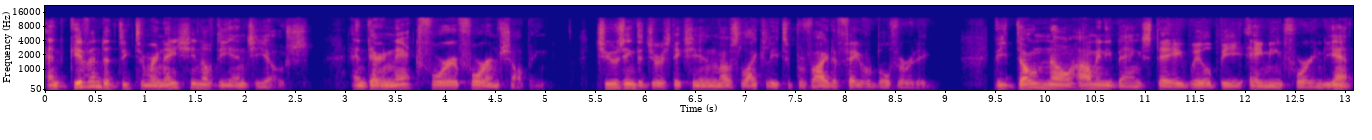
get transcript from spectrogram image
And given the determination of the NGOs and their knack for forum shopping, choosing the jurisdiction most likely to provide a favorable verdict, we don't know how many banks they will be aiming for in the end.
